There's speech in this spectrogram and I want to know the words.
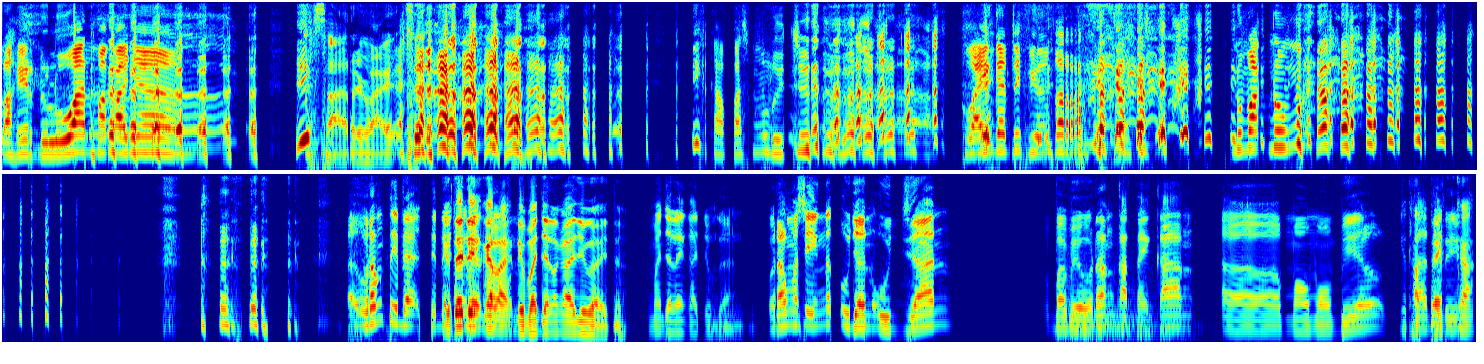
lahir duluan makanya ih sare wae. ih kapasmu lucu ku aing ganti filter numak num orang tidak tidak Itu di, di Majalengka juga itu. Majalengka juga. Hmm. Orang masih ingat hujan-hujan babe orang KTK eh, mau mobil kita dari KPK.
